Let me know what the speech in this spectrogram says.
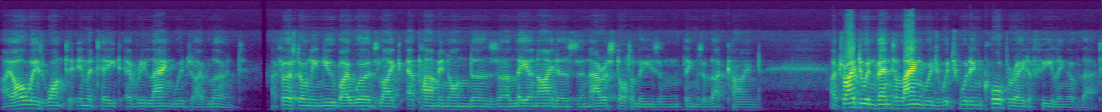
I always want to imitate every language I've learnt. I first only knew by words like Epaminondas, uh, Leonidas, and Aristoteles, and things of that kind. I tried to invent a language which would incorporate a feeling of that.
